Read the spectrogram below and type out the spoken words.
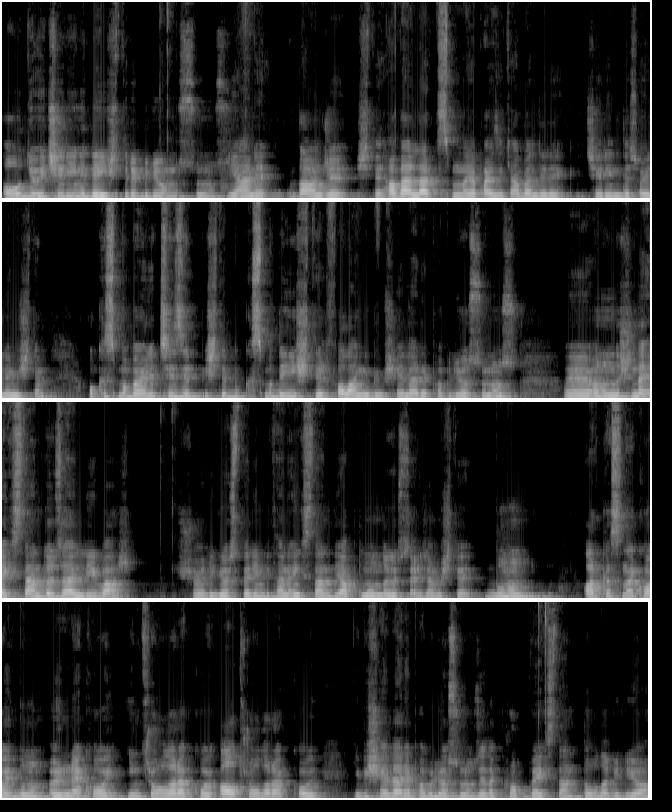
audio içeriğini değiştirebiliyormuşsunuz. Yani daha önce işte haberler kısmında yapay zeka haberleri içeriğinde söylemiştim. O kısmı böyle çizip işte bu kısmı değiştir falan gibi bir şeyler yapabiliyorsunuz. E, onun dışında extend özelliği var. Şöyle göstereyim. Bir tane extend yaptım. Onu da göstereceğim. İşte bunun arkasına koy, bunun önüne koy, intro olarak koy, outro olarak koy gibi şeyler yapabiliyorsunuz. Ya da crop ve extend de olabiliyor.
